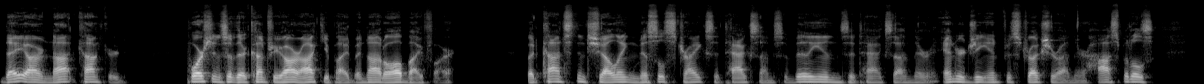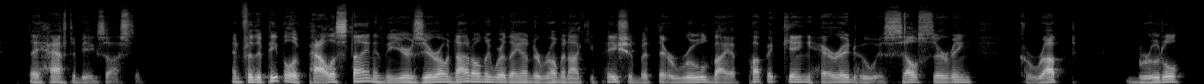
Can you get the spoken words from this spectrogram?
They are not conquered. Portions of their country are occupied, but not all by far. But constant shelling, missile strikes, attacks on civilians, attacks on their energy infrastructure, on their hospitals, they have to be exhausted. And for the people of Palestine in the year zero, not only were they under Roman occupation, but they're ruled by a puppet king, Herod, who was self serving, corrupt, brutal,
